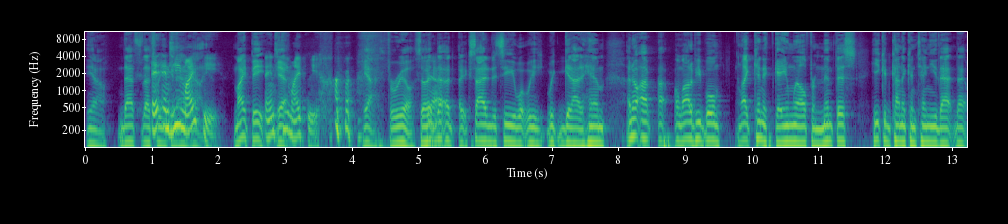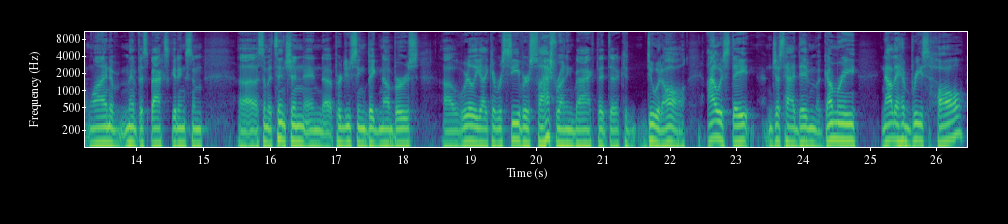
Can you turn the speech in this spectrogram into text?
you know, that's that's and, and he might value. be. Might be, and yeah. he might be. yeah, for real. So yeah. that, excited to see what we we can get out of him. I know I, I, a lot of people like Kenneth Gainwell from Memphis. He could kind of continue that that line of Memphis backs getting some uh, some attention and uh, producing big numbers. Uh, really like a receiver slash running back that uh, could do it all. Iowa State just had David Montgomery. Now they have Breece Hall.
